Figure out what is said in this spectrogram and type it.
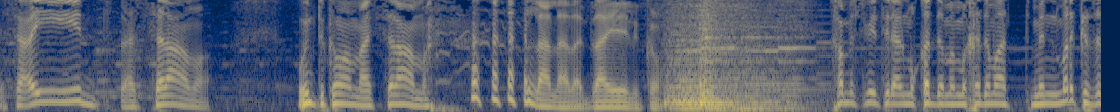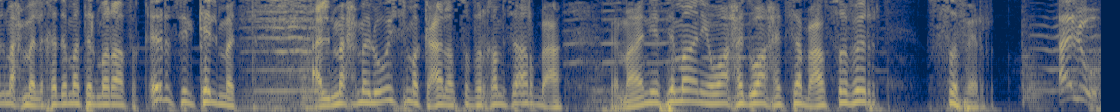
يا سعيد مع السلامة. وأنتوا كمان مع السلامة. لا لا لا جاي لكم. 500 ريال مقدمة من خدمات من مركز المحمل لخدمات المرافق. ارسل كلمة المحمل واسمك على 054 ثمانية ثمانية واحد واحد سبعة صفر صفر. ألو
